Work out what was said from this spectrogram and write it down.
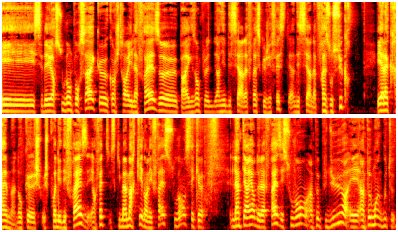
Et c'est d'ailleurs souvent pour ça que quand je travaille la fraise, euh, par exemple, le dernier dessert à la fraise que j'ai fait, c'était un dessert à la fraise au sucre. et à la crème. Donc euh, je, je, prenais des fraises et en fait, ce qui m'a marqué dans les fraises souvent, c'est que l'intérieur de la fraise est souvent un peu plus dur et un peu moins goûteux.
